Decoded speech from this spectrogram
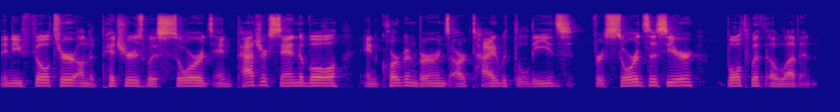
then you filter on the pitchers with swords, and Patrick Sandoval and Corbin Burnes are tied with the leads for swords this year, both with 11.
